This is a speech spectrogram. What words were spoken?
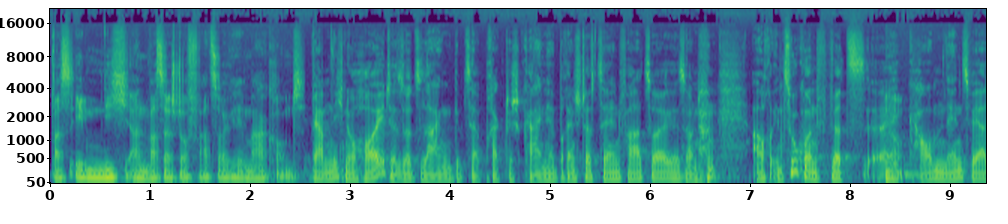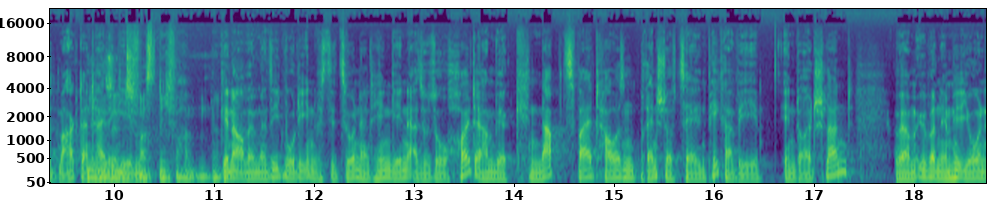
was eben nicht an Wasserstofffahrzeuge in den Markt kommt. Wir haben nicht nur heute sozusagen, gibt es ja praktisch keine Brennstoffzellenfahrzeuge, sondern auch in Zukunft wird es äh, ja. kaum nennenswert Marktanteile sind geben. fast nicht vorhanden. Ja. Genau, wenn man sieht, wo die Investitionen halt hingehen. Also so heute haben wir knapp 2000 Brennstoffzellen-Pkw in Deutschland. Wir haben über eine Million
